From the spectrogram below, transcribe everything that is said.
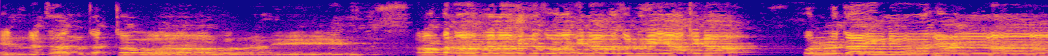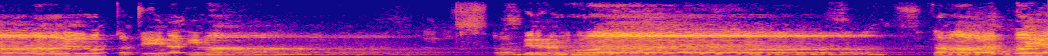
إنك أنت التواب الرحيم. ربنا هب لنا من أزواجنا وذرياتنا قرة أعين واجعلنا للمتقين إماما رب ارحمهما. كما ربياني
